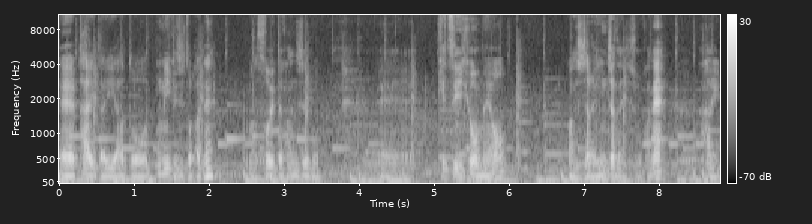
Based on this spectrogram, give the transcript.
えー、書いたりあとおみくじとかね、まあ、そういった感じでも、えー、決意表明を、ま、したらいいんじゃないでしょうかね。はい。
